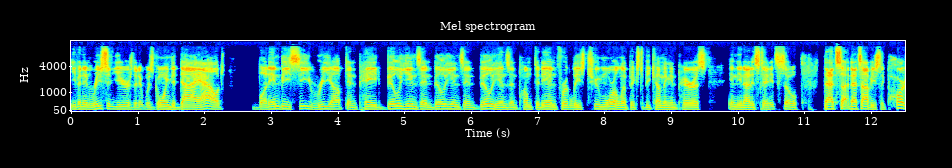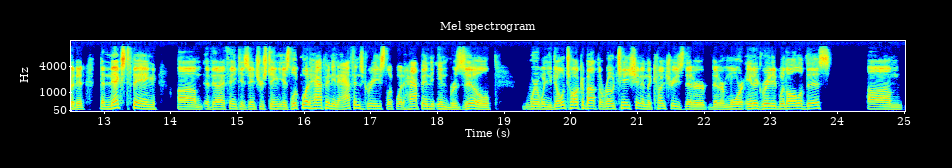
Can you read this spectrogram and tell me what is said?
even in recent years that it was going to die out but NBC re-upped and paid billions and billions and billions and pumped it in for at least two more Olympics to be coming in Paris in the United States. So that's uh, that's obviously part of it. The next thing um, that I think is interesting is look what happened in Athens, Greece. Look what happened in Brazil, where when you don't talk about the rotation in the countries that are that are more integrated with all of this, um,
